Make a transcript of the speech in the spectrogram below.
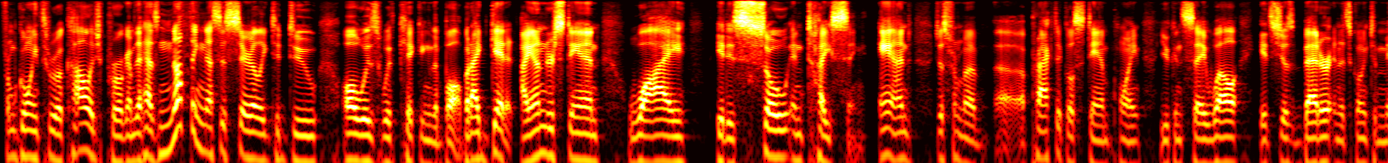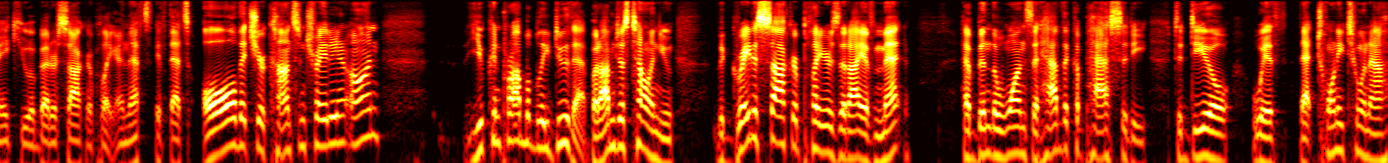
from going through a college program that has nothing necessarily to do always with kicking the ball. But I get it. I understand why it is so enticing. And just from a, a, practical standpoint, you can say, well, it's just better and it's going to make you a better soccer player. And that's if that's all that you're concentrating on, you can probably do that. But I'm just telling you, the greatest soccer players that I have met have been the ones that have the capacity to deal with that 22 and a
